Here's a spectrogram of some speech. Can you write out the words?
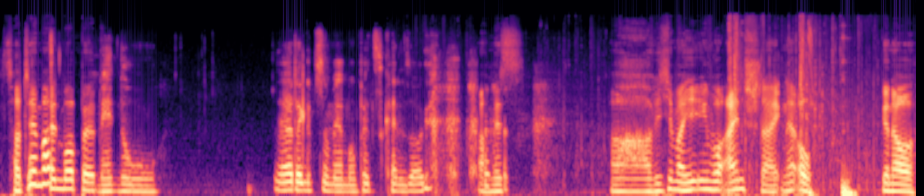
Was hat der mein Moped? Menno. Ja, da gibt's noch mehr Mopeds, keine Sorge. Ach Mist. Oh, wie ich immer hier irgendwo einsteige, ne? Oh, genau.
